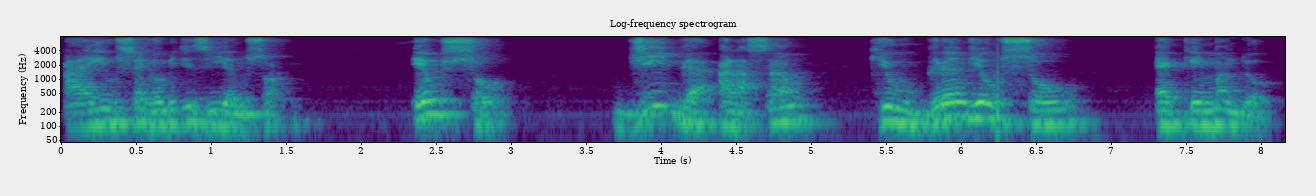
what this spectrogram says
Aí o Senhor me dizia no sonho: Eu sou. Diga à nação que o grande eu sou é quem mandou.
